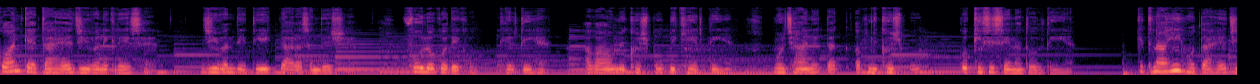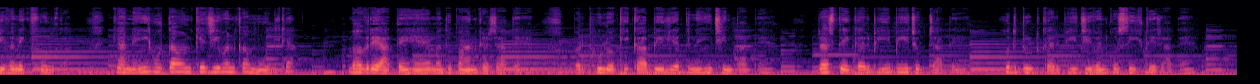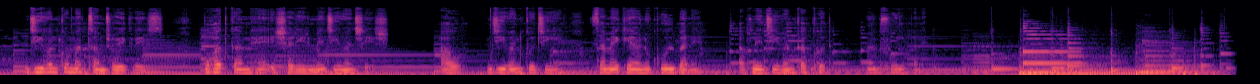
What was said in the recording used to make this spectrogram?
कौन कहता है जीवन एक रेस है? जीवन देती एक प्यारा संदेश है। फूलों को देखो, खिलती हैं। हवाओं में खुशबू बिखेरती हैं। मुरझाने तक अपनी खुशबू को किसी से न तोलती हैं। कितना ही होता है जीवन एक फूल का। क्या नहीं होता उनके जीवन का मूल क्या? भवरे आते हैं, मधुपान कर जाते हैं, पर फूलों की काबिलियत नहीं छीन पाते हैं। रस देकर भी बीज उग जाते हैं। खुद टूट कर भी जीवन को सीख दे जाते हैं। जीवन को मत समझो एक रेस। बहुत कम है इस शरीर में जीवन शेष। आओ, जीवन को जिए। समय के अनुकूल बने। अपने जीवन का खुद हम फूल बने।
